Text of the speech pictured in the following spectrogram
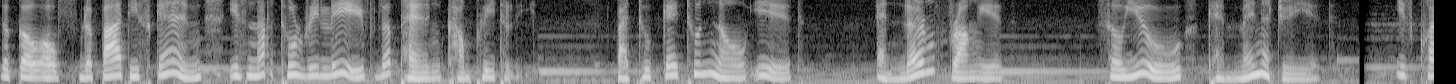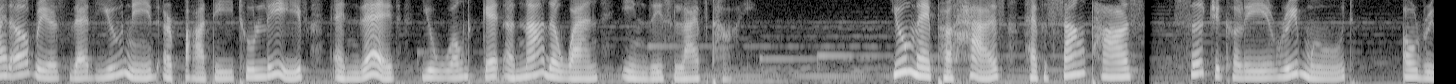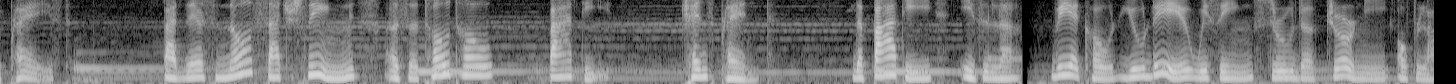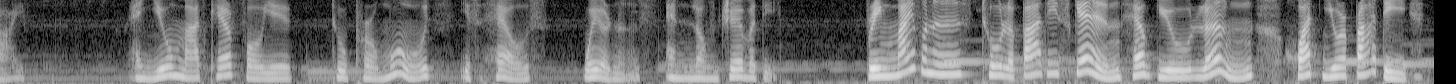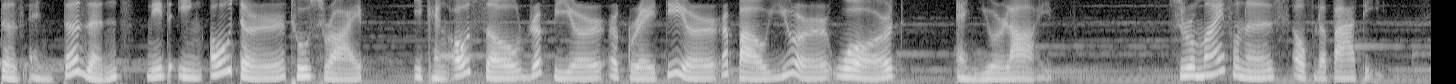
The goal of the body scan is not to relieve the pain completely, but to get to know it and learn from it so you can manage it it's quite obvious that you need a body to live and that you won't get another one in this lifetime. You may perhaps have some parts surgically removed or replaced, but there's no such thing as a total body transplant. The body is the vehicle you live within through the journey of life and you must care for it to promote its health, wellness, and longevity. Bring mindfulness to the body scan help you learn what your body does and doesn't need in order to thrive. It can also reveal a great deal about your world and your life. Through mindfulness of the body,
